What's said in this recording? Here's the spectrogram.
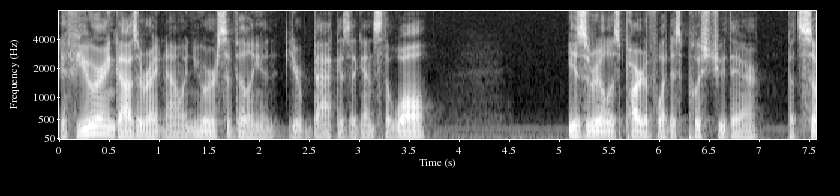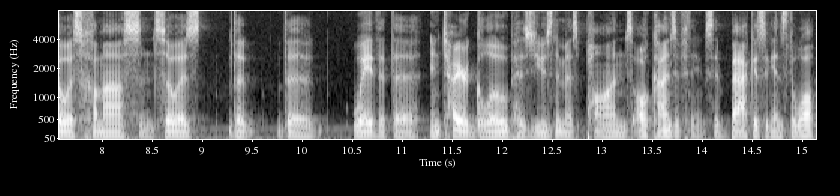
If you are in Gaza right now and you are a civilian, your back is against the wall. Israel is part of what has pushed you there, but so is Hamas and so is the the way that the entire globe has used them as pawns, all kinds of things. Their back is against the wall.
